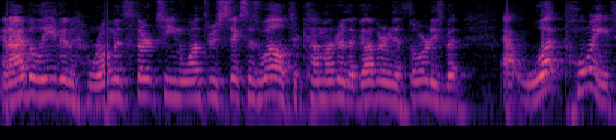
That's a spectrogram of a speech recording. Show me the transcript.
And I believe in Romans 13, 1 through 6 as well, to come under the governing authorities. But at what point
